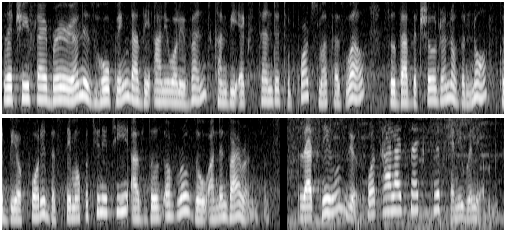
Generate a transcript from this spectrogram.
The chief librarian is hoping that the annual event can be extended to Portsmouth as well so that the children of the North could be afforded the same opportunity as those of Roseau and environs. That's news. Your sports highlights next with Kenny Williams.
